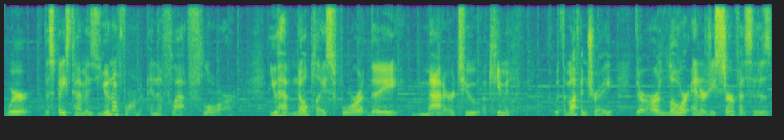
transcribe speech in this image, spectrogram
Where the spacetime is uniform in a flat floor, you have no place for the matter to accumulate. With the muffin tray, there are lower energy surfaces,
